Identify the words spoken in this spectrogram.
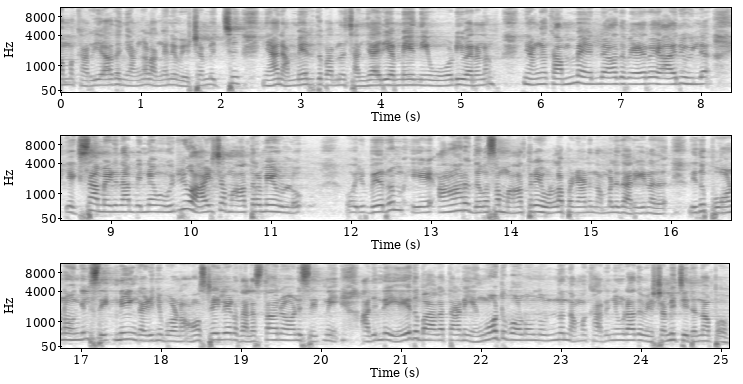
നമുക്കറിയാതെ ഞങ്ങൾ അങ്ങനെ വിഷമിച്ച് ഞാൻ അമ്മയടുത്ത് പറഞ്ഞ് സഞ്ചാരി അമ്മയെ നീ ഓടി വരണം. ഞങ്ങൾക്ക് അമ്മയല്ലാതെ വേറെ ആരുമില്ല. എക്സാം എഴുതാൻ പിന്നെ ഒരു ആഴ്ച മാത്രമേ ഉള്ളൂ. ഒരു വെറും ആറ് ദിവസം മാത്രമേ ഉള്ളപ്പോഴാണ് നമ്മളിത് അറിയണത്. ഇത് പോകണമെങ്കിൽ സിഡ്നിയും കഴിഞ്ഞു പോകണം ഓസ്ട്രേലിയയുടെ തലസ്ഥാനമാണ് സിഡ്നി. അതിന്റെ ഏത് ഭാഗത്താണ് എങ്ങോട്ട് പോകണമെന്നൊന്നും നമുക്ക് അറിഞ്ഞുകൂടാതെ വിഷമിച്ചിരുന്നപ്പോൾ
